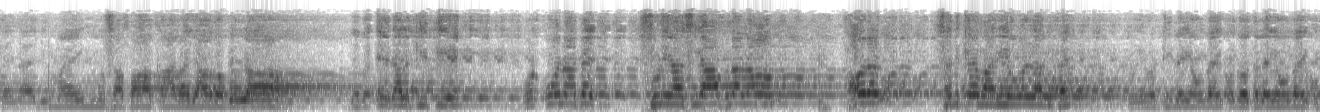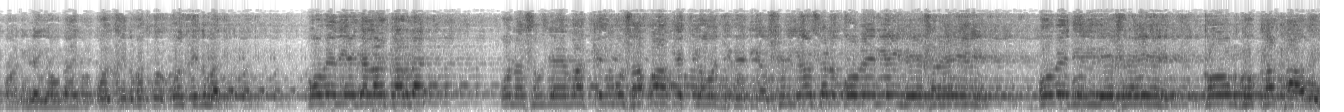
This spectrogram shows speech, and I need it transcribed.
کہ جی میں موسا پاک آ جا دو بلا جب یہ گل کی ہوں انہوں سنیا سی آپ کا نام فورن سدکے واری ہو لگ پے کوئی روٹی لے آئی کوئی دھد لے آئی کوئی پانی لے آئی کوئی کل خدمت، کوئی کوئی خدمت۔ اوے دیا گلا کرد انہیں سمجھا واقعی موسا پا کے کیوں جی دیا سنیا سن اوے دیا ہی ویخ رہے ہیں۔ اوے دیا ہی ویخ رہے ہیں۔ قوم دھوکھا کھا گئی۔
